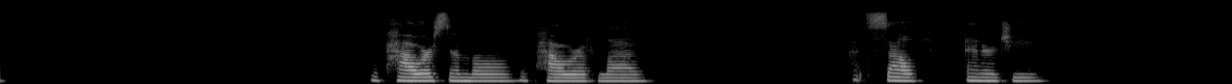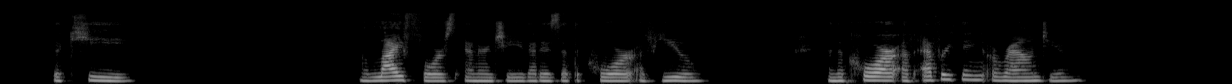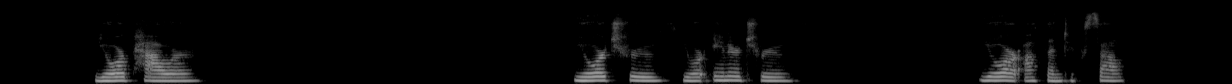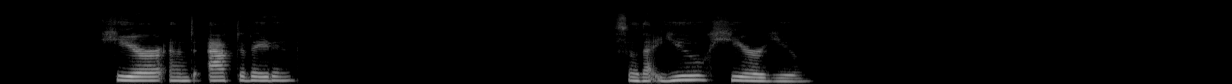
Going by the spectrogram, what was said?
The power symbol, the power of love, that self energy, the ki, the life force energy that is at the core of you and the core of everything around you. Your power, your truth, your inner truth, your authentic self. Here and activated so that you hear you.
